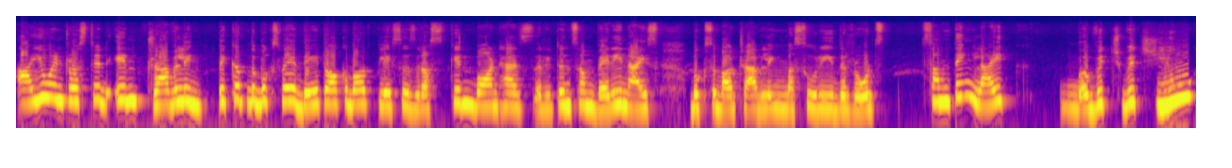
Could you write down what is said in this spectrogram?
Are you interested in traveling? Pick up the books where they talk about places. Ruskin Bond has written some very nice books about traveling, Mussoorie, the roads, something like which which you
